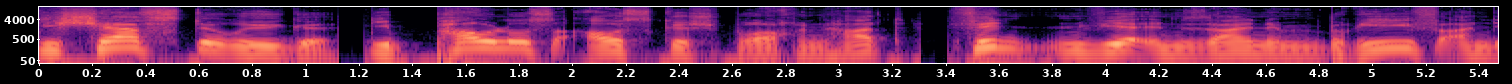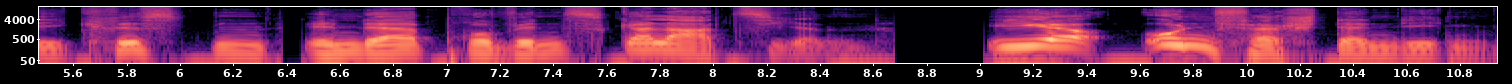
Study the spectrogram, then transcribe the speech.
Die schärfste Rüge, die Paulus ausgesprochen hat, finden wir in seinem Brief an die Christen in der Provinz Galatien. Ihr Unverständigen,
